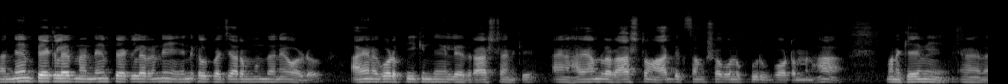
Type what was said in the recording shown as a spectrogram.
నన్నేం పీకలేరు నన్నేం పీకలేరని ఎన్నికల ప్రచారం ముందనేవాడు. ఆయన కూడా పీకింది ఏం లేదు రాష్ట్రానికి. ఆయన హయాంలో రాష్ట్రం ఆర్థిక సంక్షోభంలో కూరుకుపోవటం మినహా మనకేమీ ఆయన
